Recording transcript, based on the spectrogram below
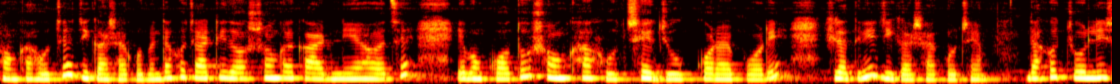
সংখ্যা হচ্ছে জিজ্ঞাসা করবেন। দেখো চারটি দশ সংখ্যার কার্ড নেওয়া হয়েছে এবং কত সংখ্যা হচ্ছে যোগ করার পরে সেটা তিনি জিজ্ঞাসা করছেন। দেখো চল্লিশ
